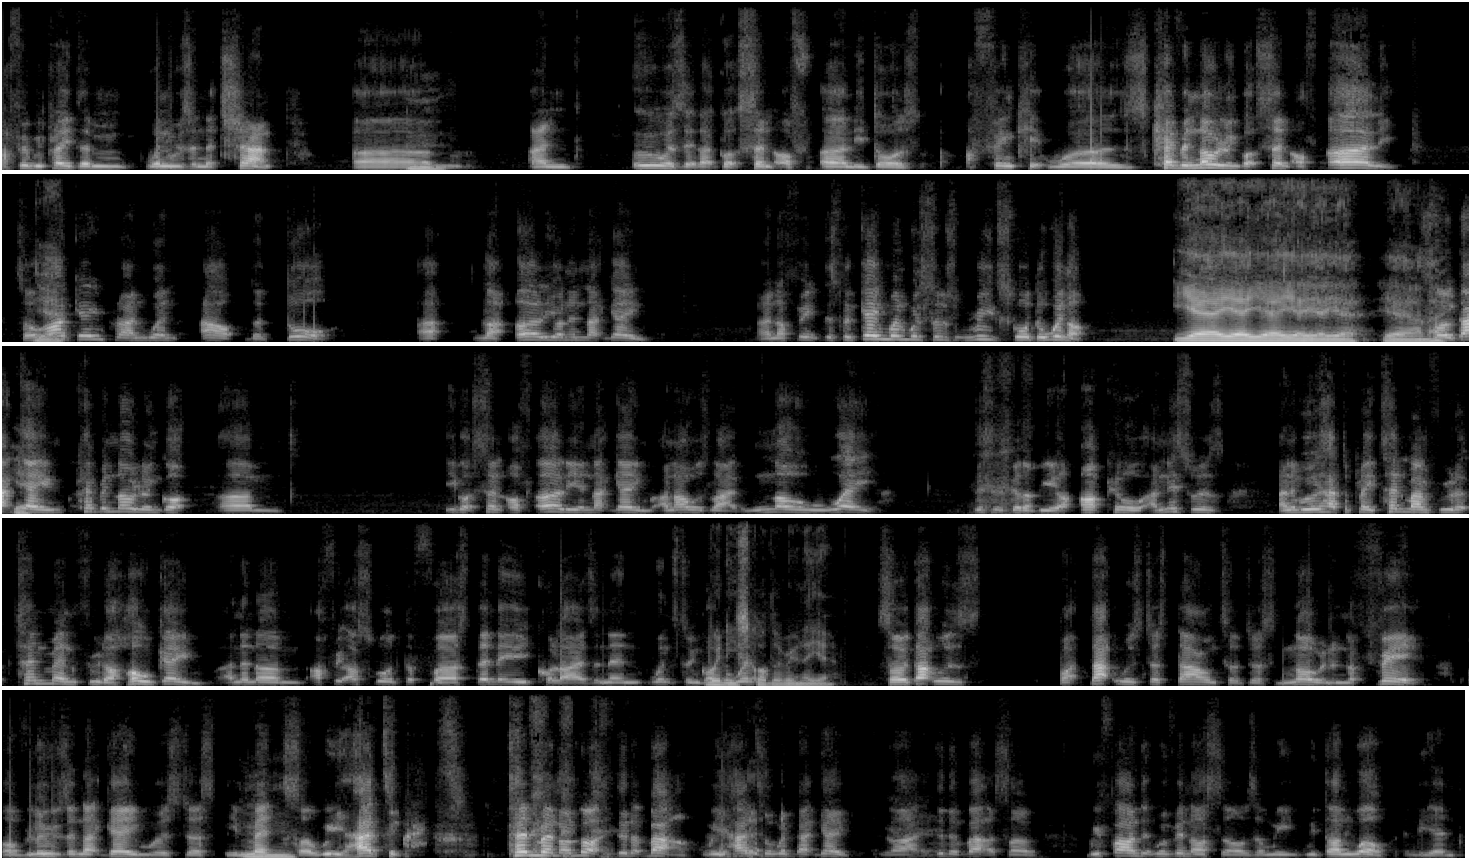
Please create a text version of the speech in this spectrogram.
I think we played them when we was in the champ, um, and who was it that got sent off early doors? I think it was Kevin Nolan got sent off early. So Yeah. our game plan went out the door, at, like early on in that game, and I think it's the game when Winston Reid scored the winner. Yeah, yeah, yeah, yeah, yeah, yeah, yeah. I know. So that yeah. game, Kevin Nolan got um he got sent off early in that game, and I was like, no way, this is gonna be an uphill. And this was, and we had to play ten man through the ten men through the whole game. And then um I think I scored the first, then they equalised, and then Winston got when the he winner. scored the winner, yeah. So that was, but that was just down to just knowing and the fear of losing that game was just immense. Mm. So we had to, ten men or not, it didn't matter. We had to win that game. Right, it didn't matter. So we found it within ourselves, and we we done well in the end.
